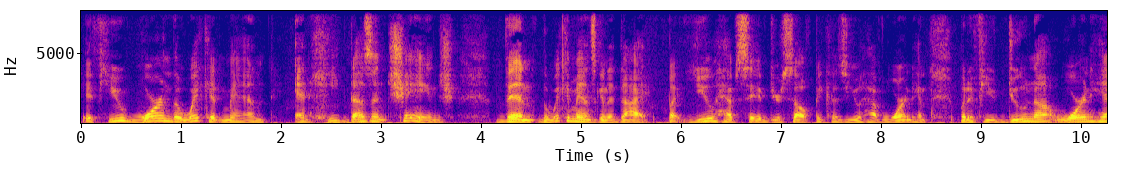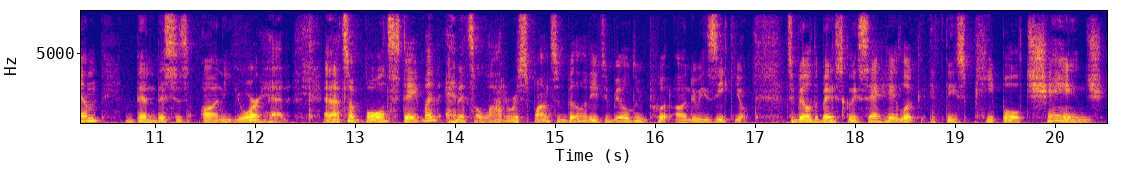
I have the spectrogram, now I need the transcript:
if you warn the wicked man, and he doesn't change, then the wicked man's going to die. But you have saved yourself because you have warned him. But if you do not warn him, then this is on your head. And that's a bold statement, and it's a lot of responsibility to be able to put onto Ezekiel to be able to basically say, hey, look, if these people change,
